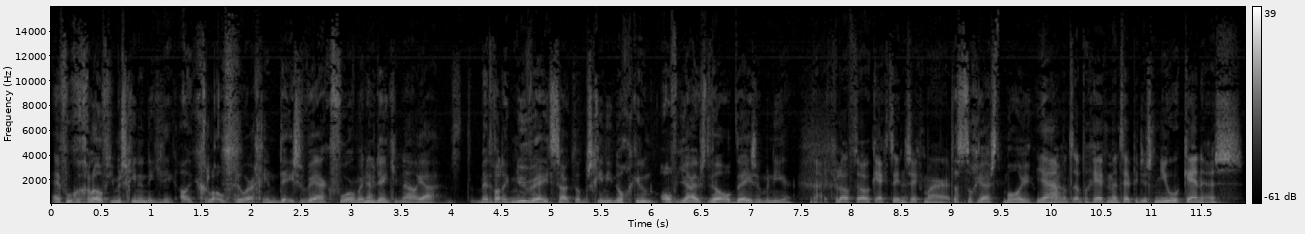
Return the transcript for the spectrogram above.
En vroeger geloofde je misschien en denk je, denk, oh, ik geloof heel erg in deze werkvorm. En Ja. nu denk je, nou ja, met wat ik nu weet, zou ik dat misschien niet nog een keer doen. Of juist wel op deze manier. Nou, ik geloof er ook echt in, zeg maar, Dat is toch juist mooi. Ja, want op een gegeven moment heb je dus nieuwe kennis.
